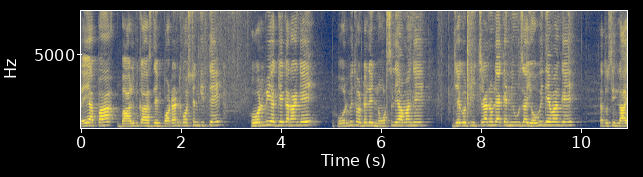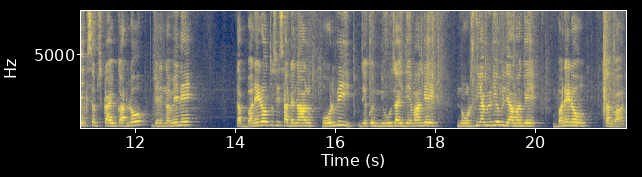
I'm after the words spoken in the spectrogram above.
ਤੇ ਇਹ ਆਪਾਂ ਬਾਲ ਵਿਕਾਸ ਦੇ ਇੰਪੋਰਟੈਂਟ ਕੁਐਸਚਨ ਕੀਤੇ। ਹੋਰ ਵੀ ਅੱਗੇ ਕਰਾਂਗੇ, ਹੋਰ ਵੀ ਤੁਹਾਡੇ ਲਈ ਨੋਟਸ ਲਿਆਵਾਂਗੇ। ਜੇ ਕੋਈ ਟੀਚਰਾਂ ਨੂੰ ਲੈ ਕੇ ਨਿਊਜ਼ ਆਈ, ਉਹ ਵੀ ਦੇਵਾਂਗੇ। ਤਾਂ ਤੁਸੀਂ ਲਾਈਕ ਸਬਸਕ੍ਰਾਈਬ ਕਰ ਲਓ, ਜਿਹੜੇ ਨਵੇਂ ਨੇ, ਤਾਂ ਬਨੇ ਰਹੋ ਤੁਸੀਂ ਸਾਡੇ ਨਾਲ। ਹੋਰ ਵੀ ਜੇ ਕੋਈ ਨਿਊਜ਼ ਆਈ ਦੇਵਾਂਗੇ ਨੋਟਸ ਦੀਆਂ ਵੀਡੀਓ ਵੀ ਲਿਆਵਾਂਗੇ ਬਨੇ ਰਹੋ। ਧੰਨਵਾਦ।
